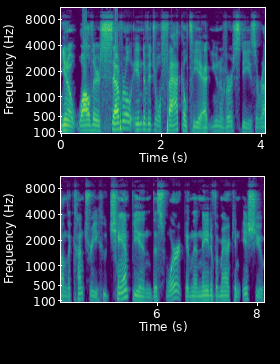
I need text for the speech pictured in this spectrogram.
You know, while there's several individual faculty at universities around the country who champion this work and the Native American issue,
